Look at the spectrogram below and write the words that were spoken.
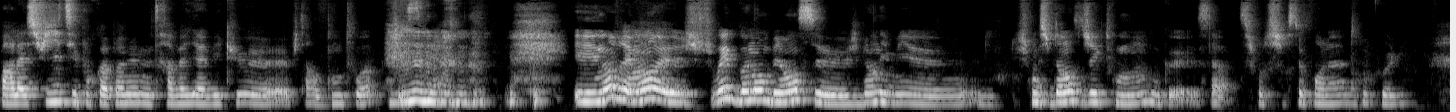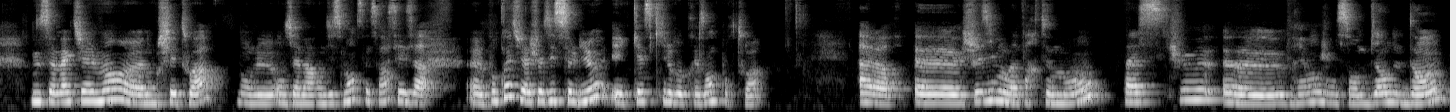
par la suite et pourquoi pas même travailler avec eux. euh, putain, au bon toit, j'espère. et non, vraiment, ouais, bonne ambiance. J'ai bien aimé. Je me suis bien entendue avec tout le monde, donc euh, ça, sur, sur ce point-là. Trop cool. Nous sommes actuellement euh, donc chez toi, dans le 11e arrondissement, c'est ça? C'est ça. Euh, Pourquoi tu as choisi ce lieu et qu'est-ce qu'il représente pour toi? Alors, euh, je choisis mon appartement parce que euh, vraiment je m'y sens bien dedans.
